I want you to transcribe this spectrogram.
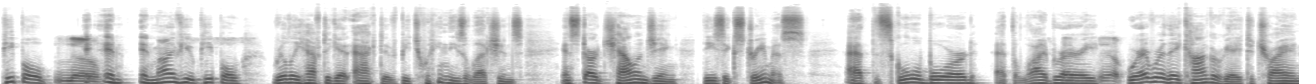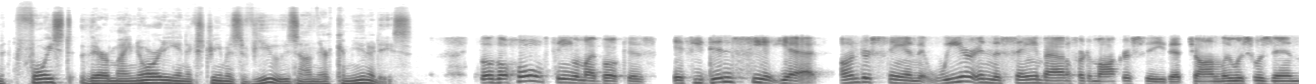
People, no. in, in my view, people really have to get active between these elections and start challenging these extremists at the school board, at the library, Yep. wherever they congregate to try and foist their minority and extremist views on their communities. So the whole theme of my book is if you didn't see it yet, understand that we are in the same battle for democracy that John Lewis was in,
